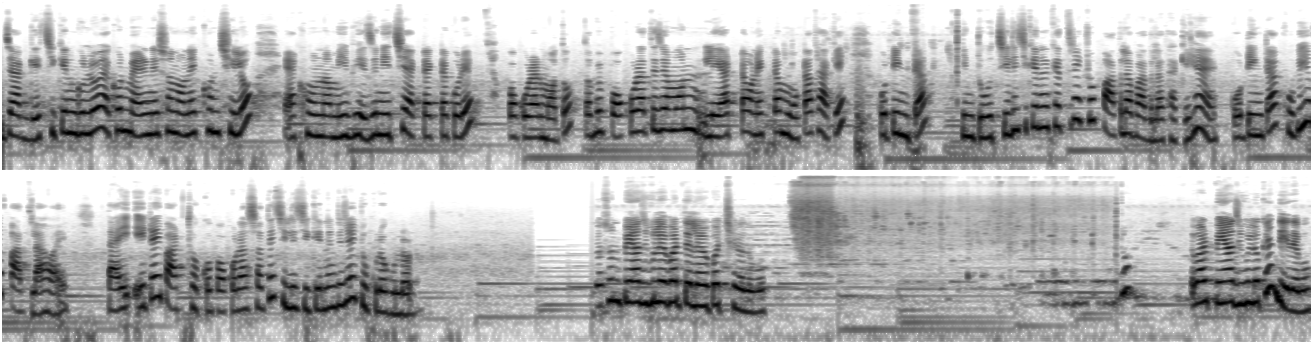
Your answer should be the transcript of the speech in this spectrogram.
যাকগে চিকেনগুলো এখন ম্যারিনেশন অনেকক্ষণ ছিল। এখন আমি ভেজে নিচ্ছি একটা একটা করে পকোড়ার মতো। তবে পকোড়াতে যেমন লেয়ারটা অনেকটা মোটা থাকে কোটিংটা কিন্তু চিলি চিকেনের ক্ষেত্রে একটু পাতলা পাতলা থাকে। হ্যাঁ কোটিংটা খুবই পাতলা হয়। তাই এটাই পার্থক্য পকোড়ার সাথে চিলি চিকেনের যে টুকরোগুলোর। রসুন, পেঁয়াজগুলো এবার তেলের উপর ছেড়ে দেবো। এবার পেঁয়াজগুলোকে দিয়ে দেবো।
